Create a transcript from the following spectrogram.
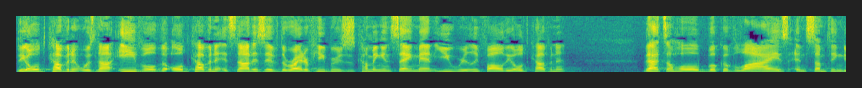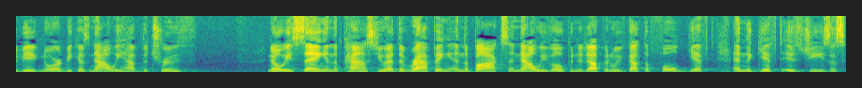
The Old Covenant was not evil. The Old Covenant, it's not as if the writer of Hebrews is coming and saying, Man, you really follow the Old Covenant? That's a whole book of lies and something to be ignored because now we have the truth. No, he's saying in the past you had the wrapping and the box, and now we've opened it up and we've got the full gift, and the gift is Jesus.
